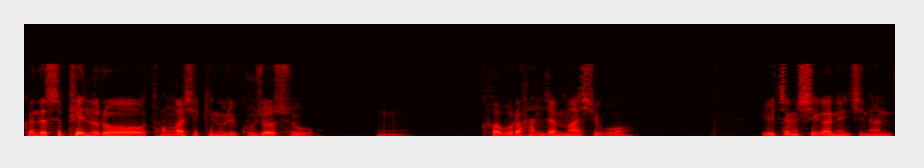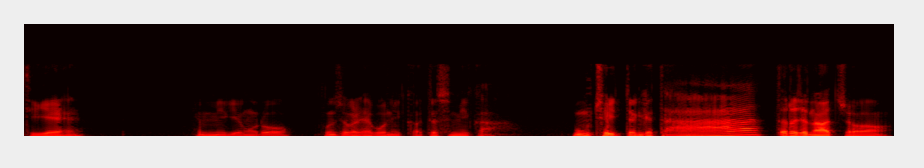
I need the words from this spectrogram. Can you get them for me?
근데 스핀으로 통과시킨 우리 구조수 음, 컵으로 한 잔 마시고 일정 시간이 지난 뒤에 현미경으로 분석을 해보니까 어떻습니까? 뭉쳐있던 게 다 떨어져 나왔죠.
